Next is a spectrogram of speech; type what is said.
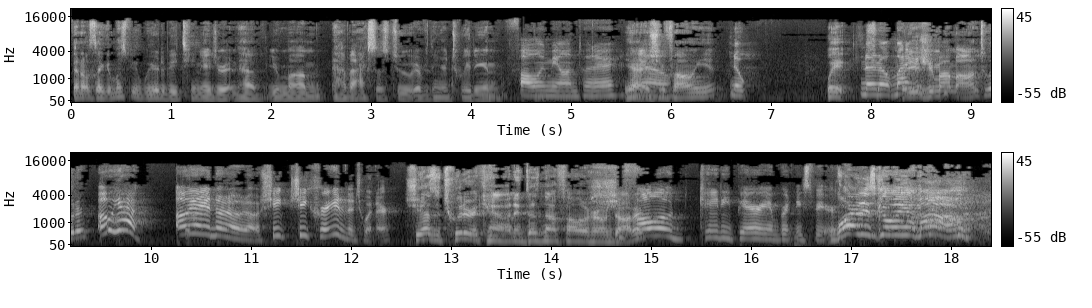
Then I was like, it must be weird to be a teenager and have your mom have access to everything you're tweeting and. Following me on Twitter. Yeah, is she following you? Nope. Wait. No, no, But my- is your mom on Twitter? Oh yeah. Oh yeah. No, no, no. She she created a Twitter. She has a Twitter account and does not follow her own She daughter. followed Katy Perry and Britney Spears. What is going on, Mom?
